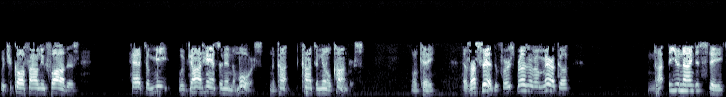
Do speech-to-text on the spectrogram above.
what you call founding fathers, had to meet with John Hanson and the Moors in the Con- Continental Congress. Okay, as I said, the first president of America, not the United States,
